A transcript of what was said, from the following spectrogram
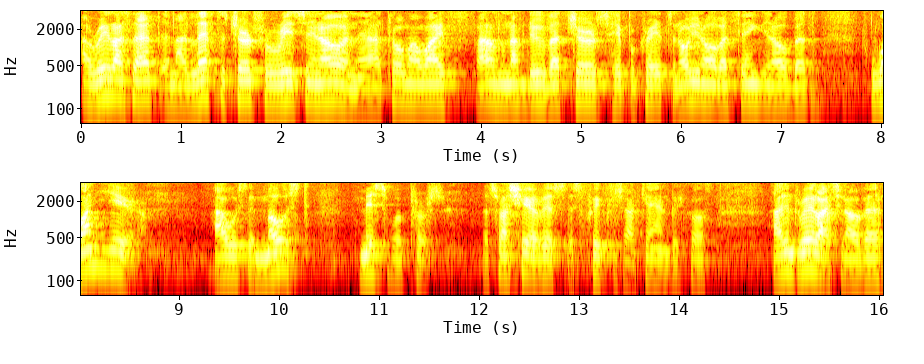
I realized that, and I left the church for a reason, you know, and I told my wife, I don't have to do with that church, hypocrites, and all you know that thing, you know, but for one year, I was the most miserable person. That's why I share this as quickly as I can, because I didn't realize, you know, that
